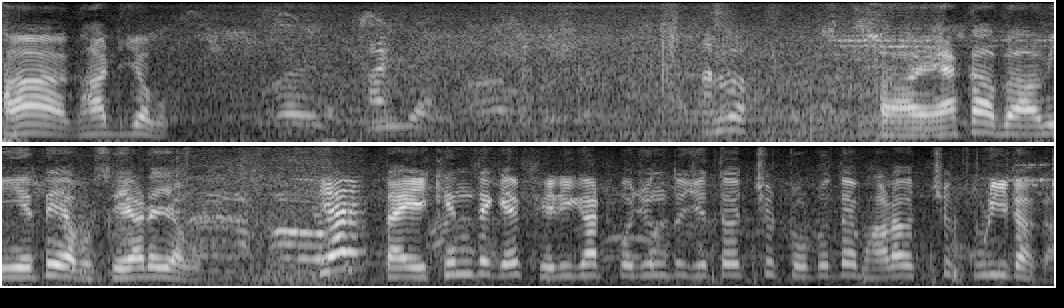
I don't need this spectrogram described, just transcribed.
হ্যাঁ ঘাট যাব। হ্যাঁ একা আমি এতে যাব, শেয়ারে যাব। তাই এখান থেকে ফেরিঘাট পর্যন্ত যেতে হচ্ছে টোটোতে ভাড়া হচ্ছে কুড়ি টাকা।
